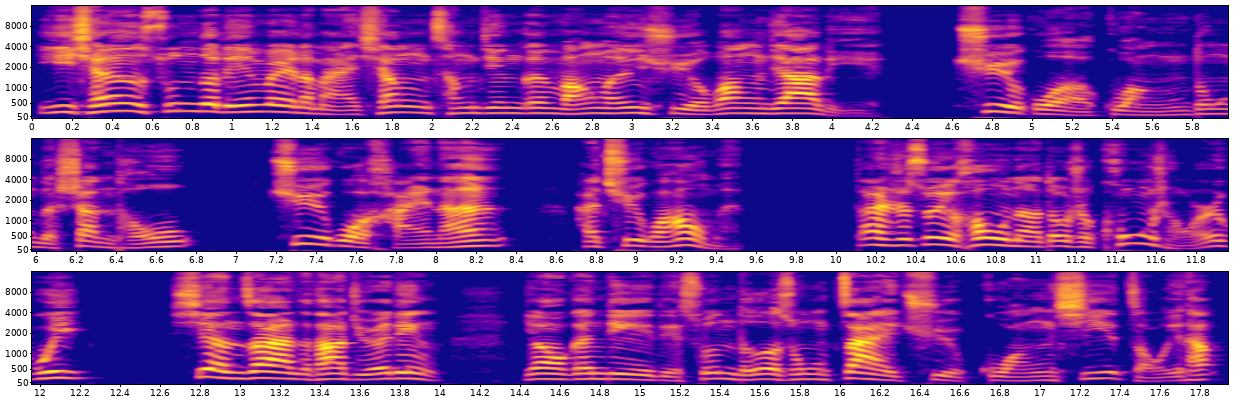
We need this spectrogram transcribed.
以前，孙德林为了买枪，曾经跟王文旭、汪家里去过广东的汕头，去过海南，还去过澳门。但是最后呢，都是空手而归。现在的，他决定要跟弟弟孙德松再去广西走一趟。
